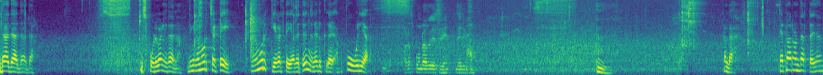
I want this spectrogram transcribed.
ഇതാ ഇതാ ഇതാ ഇതാ സ്പൂണ് പണി തന്നെ. ഇതിങ്ങനെ മുറിച്ചട്ടെ ഇങ്ങനെ മുറിക്കുക കട്ട് ചെയ്യുക. എന്നിട്ട് ഇങ്ങനെ എടുക്കുക. അപ്പോൾ പോവില്ല. കണ്ട? ചേട്ടൻ പറഞ്ഞോണ്ട് തരട്ടെ ഞാൻ.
